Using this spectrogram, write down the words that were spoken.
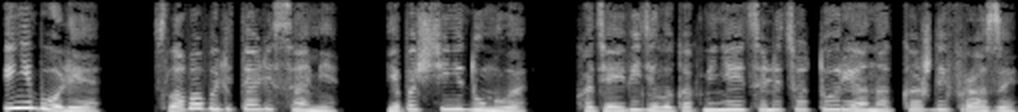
И не более. Слова вылетали сами. Я почти не думала, хотя и видела, как меняется лицо Ториана от каждой фразы.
